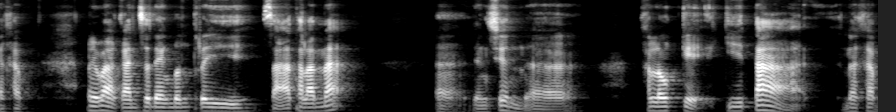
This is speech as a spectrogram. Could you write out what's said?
นะครับ ไม่ว่าการแสดงดนตรีสาธารณะ อ่าอย่างเช่นคาราโอเกะกีตาร์นะครับ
